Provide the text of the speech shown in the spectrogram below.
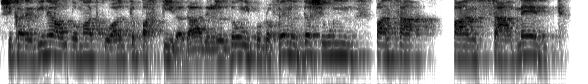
și care vine automat cu o altă pastilă, da? Deci îți dă un ibuprofen, îți dă și un pansa, pansament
